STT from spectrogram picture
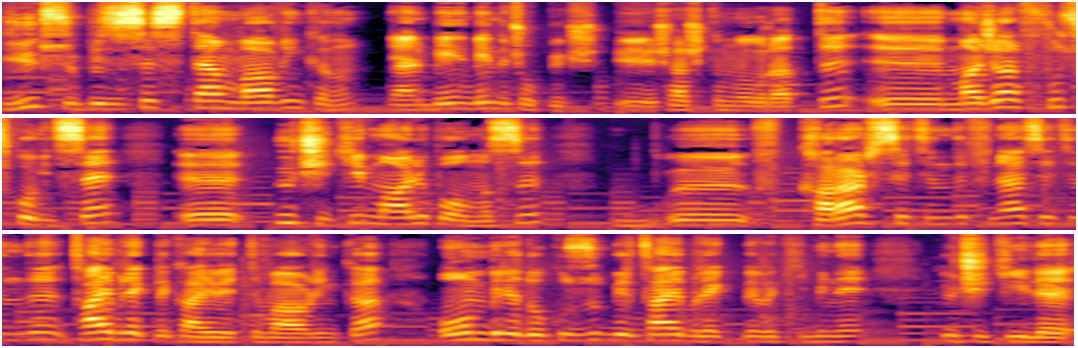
büyük sürpriz ise Stan Wawrinka'nın yani beni, beni de çok büyük e, şaşkınlığa uğrattı. E, Macar Fuskovic e, 3-2 mağlup olması e, karar setinde, final setinde tiebreak'le kaybetti Wawrinka. 11'e 9'luk bir tiebreak'le rakibini 3-2 ile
